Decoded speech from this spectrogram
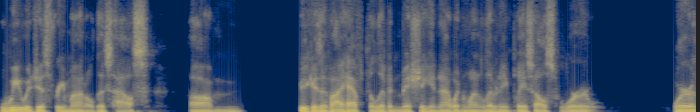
we would just remodel this house. Um, because if I have to live in Michigan, I wouldn't want to live any place else where where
